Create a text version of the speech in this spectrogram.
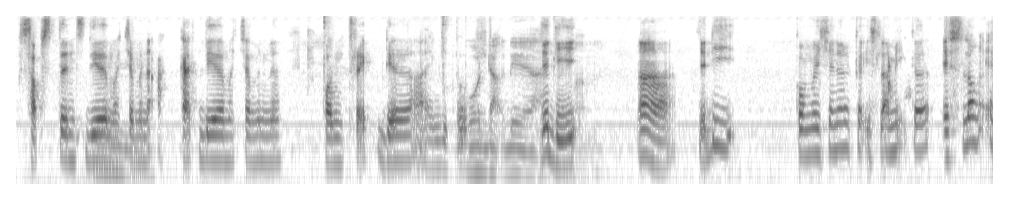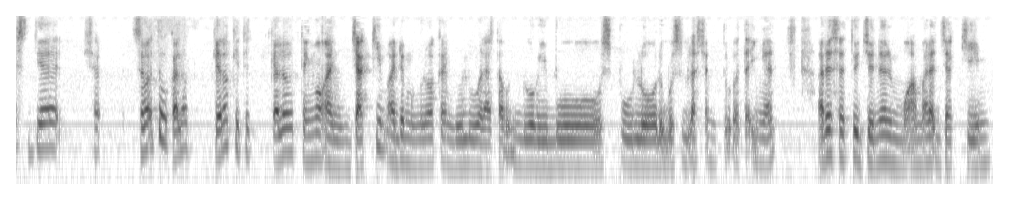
substance dia, Mhm. macam mana akad dia, macam mana kontrak dia, ha, gitu. produk dia. Jadi. Ha, jadi konvensional ke Islamik ke, as long as dia sebab tu kalau kalau kita kalau tengok kan Jakim ada mengeluarkan dulu lah tahun 2010 2011 macam tu kalau tak ingat ada satu jurnal muamalat Jakim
